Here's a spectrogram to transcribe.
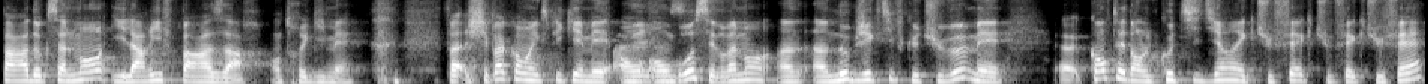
paradoxalement, il arrive par hasard, entre guillemets. enfin, je sais pas comment expliquer, mais en, gros, c'est vraiment un, objectif que tu veux, mais euh, quand tu es dans le quotidien et que tu fais, que tu fais, que tu fais,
